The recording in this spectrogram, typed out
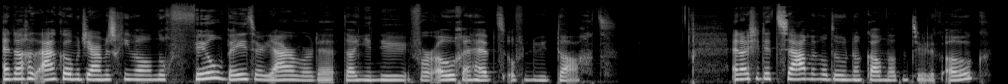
En dan gaat aankomend jaar misschien wel nog veel beter jaar worden dan je nu voor ogen hebt of nu dacht. En als je dit samen wil doen, dan kan dat natuurlijk ook.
